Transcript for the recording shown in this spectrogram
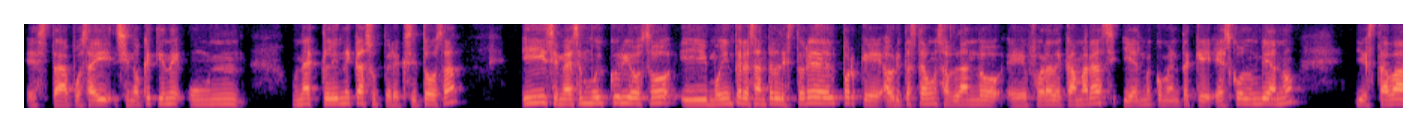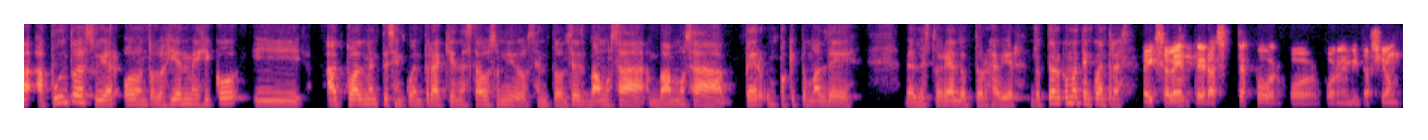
está pues ahí, sino que tiene una clínica súper exitosa y se me hace muy curioso y muy interesante la historia de él porque ahorita estamos hablando eh, fuera de cámaras y él me comenta que es colombiano y estaba a punto de estudiar odontología en México y actualmente se encuentra aquí en Estados Unidos. Entonces vamos a, vamos a ver un poquito más de, de la historia del doctor Javier. Doctor, ¿cómo te encuentras? Excelente, gracias por, por, por la invitación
